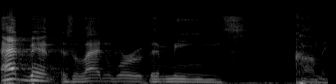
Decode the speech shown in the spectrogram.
Advent is a Latin word that means coming.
